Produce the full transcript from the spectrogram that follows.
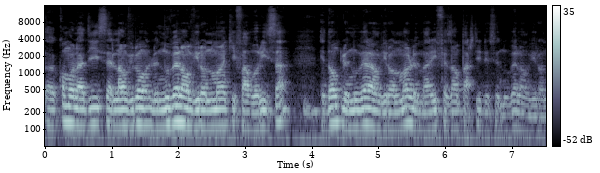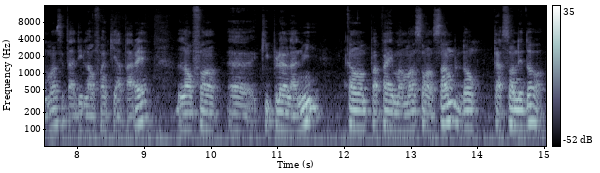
euh, comme on a dit, c'est le nouvel environnement qui favorise ça. Et donc, le nouvel environnement, le mari faisant partie de ce nouvel environnement, c'est-à-dire l'enfant qui apparaît, l'enfant euh, qui pleure la nuit, quand papa et maman sont ensemble, donc personne ne dort.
